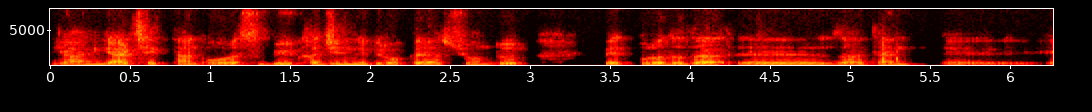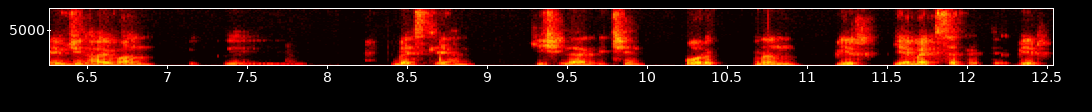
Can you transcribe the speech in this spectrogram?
yani gerçekten orası büyük hacimli bir operasyondu. Pet burada da e, zaten e, evcil hayvan e, besleyen kişiler için oranın bir yemek sepeti, bir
